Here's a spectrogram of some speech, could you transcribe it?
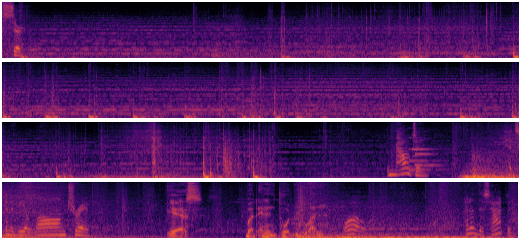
Yes, sir. The mountain. It's gonna be a long trip. Yes, but an important one. Whoa. How did this happen?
